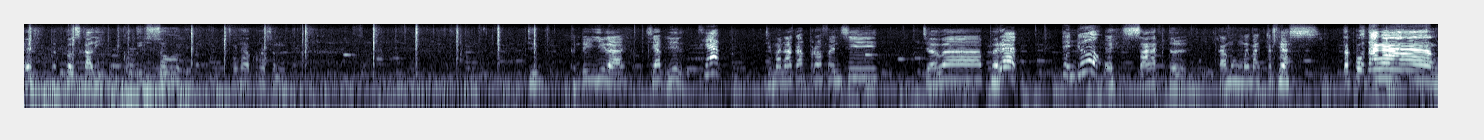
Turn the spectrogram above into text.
Eh, betul sekali. Kok iso? Kena aku rasen. Di Genti Yil lah. Siap Yil. Siap. Di manakah provinsi Jawa Barat? Bandung. Eh, sangat betul. Kamu memang cerdas. Tepuk tangan.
